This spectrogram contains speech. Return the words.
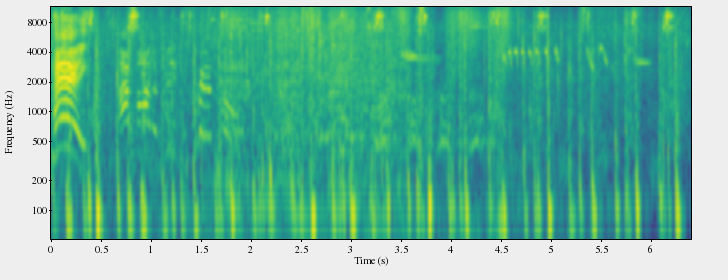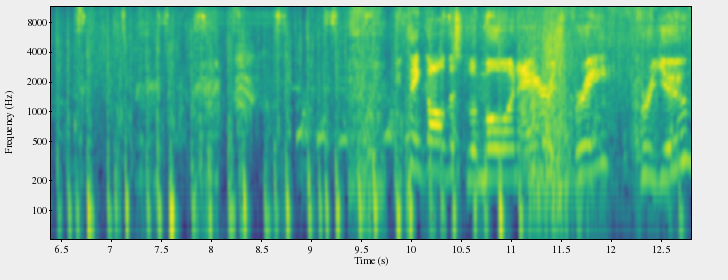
Hey, I'm on a big cripple. You think all this Lemoyne air is free for you?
